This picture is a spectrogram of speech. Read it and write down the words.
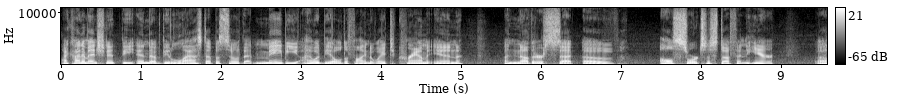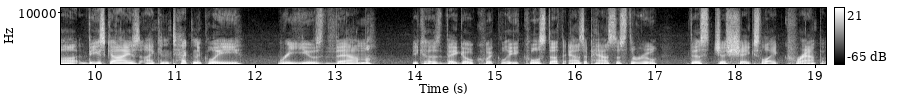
I kind of mentioned at the end of the last episode that maybe I would be able to find a way to cram in another set of all sorts of stuff in here. Uh, these guys, I can technically reuse them because they go quickly. Cool stuff as it passes through. This just shakes like crap.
